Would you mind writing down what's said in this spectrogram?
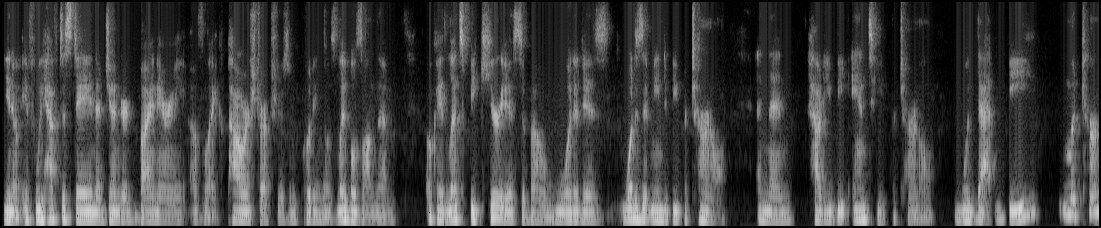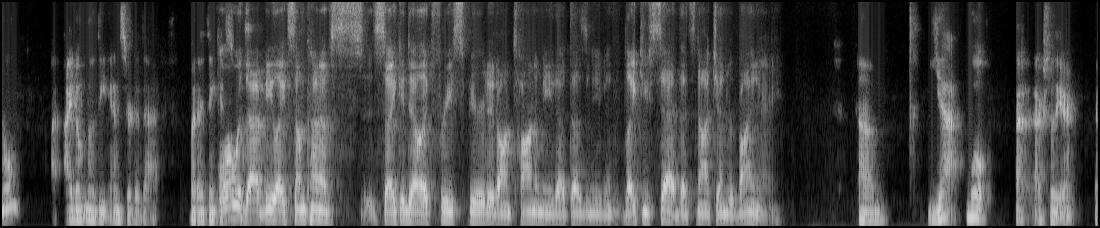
you know, if we have to stay in a gendered binary of like power structures and putting those labels on them, okay, let's be curious about what it is. What does it mean to be paternal? And then how do you be anti paternal? Would that be maternal? I don't know the answer to that. But I think, or would that be like some kind of psychedelic, free spirited autonomy that doesn't even, like you said, that's not gender binary? Um, yeah. Well, uh, actually, Aaron, uh,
